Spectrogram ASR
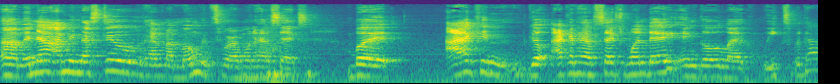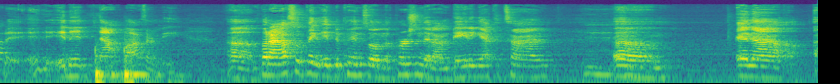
um, and now i mean i still have my moments where i want to have sex but i can go i can have sex one day and go like weeks without it and, and it not bother me um, but i also think it depends on the person that i'm dating at the time um, and uh,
